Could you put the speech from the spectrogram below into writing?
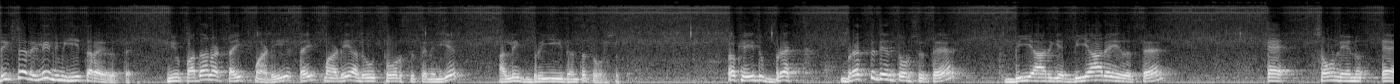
ಡಿಕ್ಷನರಿಲಿ ನಿಮಗೆ ಈ ಥರ ಇರುತ್ತೆ. ನೀವು ಪದನ ಟೈಪ್ ಮಾಡಿ ಟೈಪ್ ಮಾಡಿ ಅದು ತೋರಿಸುತ್ತೆ ನಿಮಗೆ. ಅಲ್ಲಿ ಬ್ರೀದ್ ಅಂತ ತೋರಿಸುತ್ತೆ. ಓಕೆ ಇದು ಬ್ರೆತ್ ಬ್ರೆತ್ದು ಏನು ತೋರಿಸುತ್ತೆ? ಬಿ ಆರ್ಗೆ ಬಿ ಆರ್ ಎ ಇರುತ್ತೆ. ಎ ಸೌಂಡ್ ಏನು? ಎ.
